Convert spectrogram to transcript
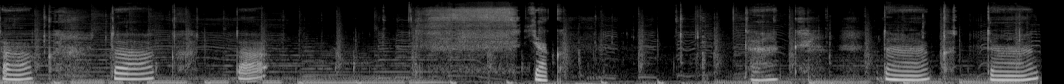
Так, так, так. Як? Так, так, так,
